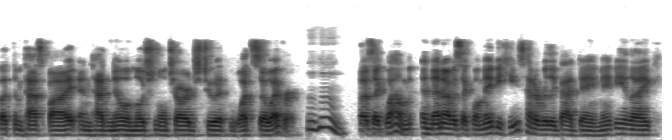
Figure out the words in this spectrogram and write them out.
let them pass by and had no emotional charge to it whatsoever. Mm-hmm. I was like, wow. And then I was like, well, maybe he's had a really bad day. Maybe like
